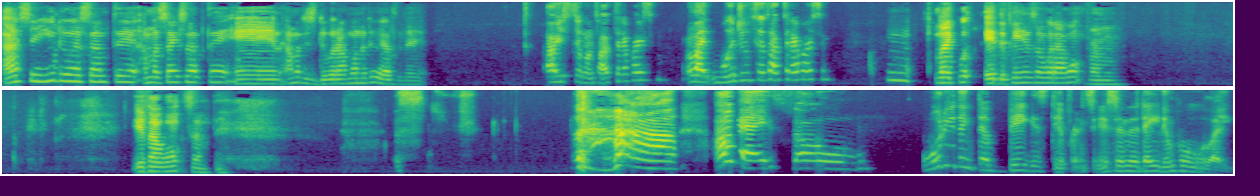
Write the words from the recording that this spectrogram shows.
i see you doing something i'm gonna say something and i'm gonna just do what i want to do after that. Are you still gonna talk to that person? Or like would you still talk to that person? Mm, like it depends on what i want from if I want something. okay, so what do you think the biggest difference is in the dating pool? Like,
